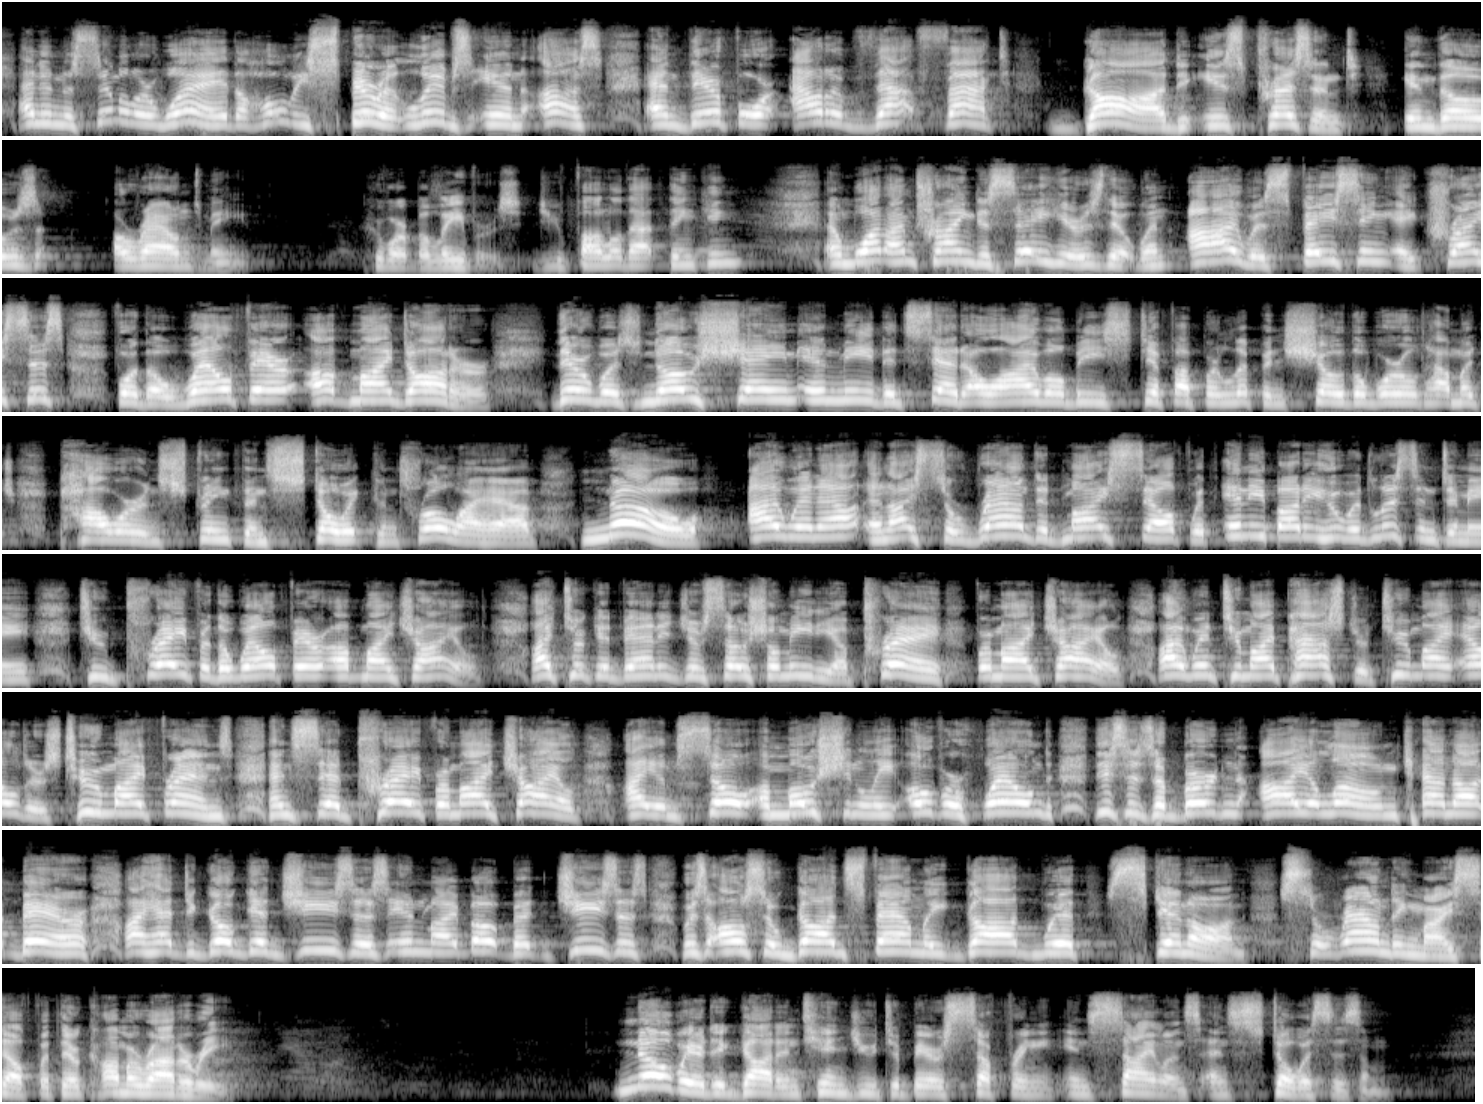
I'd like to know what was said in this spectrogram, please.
And in a similar way, the Holy Spirit lives in us, and therefore, out of that fact, God is present in those around me who are believers. Do you follow that thinking? And what I'm trying to say here is that when I was facing a crisis for the welfare of my daughter, there was no shame in me that said, Oh, I will be stiff upper lip and show the world how much power and strength and stoic control I have. No, I went out and I surrounded myself with anybody who would listen to me to pray for the welfare of my child. I took advantage of social media, pray for my child. I went to my pastor, to my elders, to my friends, and said, Pray for my child. I am so emotionally overwhelmed. This is a burden I alone cannot bear. I had to go get Jesus in my boat, but Jesus was also God's family, God with skin on, surrounding myself with their camaraderie. Nowhere did God intend you to bear suffering in silence and stoicism.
